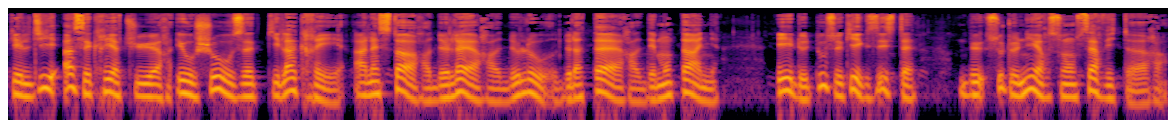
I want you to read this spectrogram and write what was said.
qu'il dit à ses créatures et aux choses qu'il a créées, à l'instar de l'air, de l'eau, de la terre, des montagnes et de tout ce qui existe, de soutenir son serviteur.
